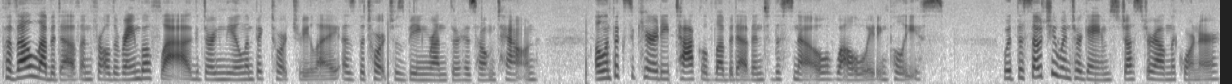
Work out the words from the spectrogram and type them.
Pavel Lebedev unfurled a rainbow flag during the Olympic torch relay as the torch was being run through his hometown. Olympic security tackled Lebedev into the snow while awaiting police. With the Sochi Winter Games just around the corner,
